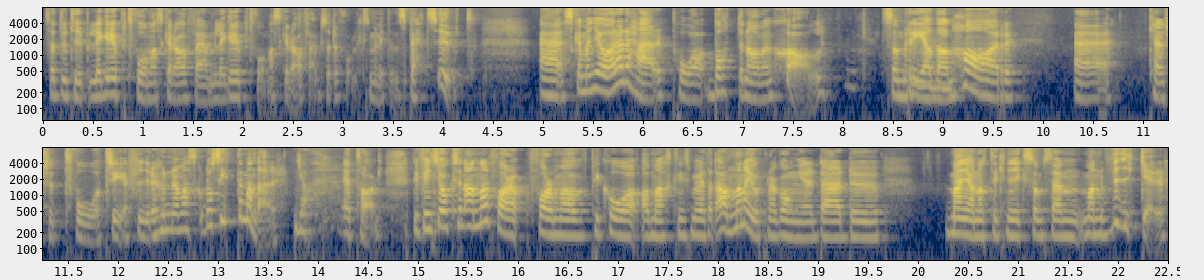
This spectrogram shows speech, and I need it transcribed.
Så att du typ lägger upp två maskar av fem, lägger upp två maskar av fem så att du får liksom en liten spets ut. Eh, ska man göra det här på botten av en sjal som redan har eh, kanske två, tre, 400 maskor, då sitter man där Ja. ett tag. Det finns ju också en annan for- form av PK-avmaskning som jag vet att Annan har gjort några gånger där du man gör någon teknik som sen man viker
